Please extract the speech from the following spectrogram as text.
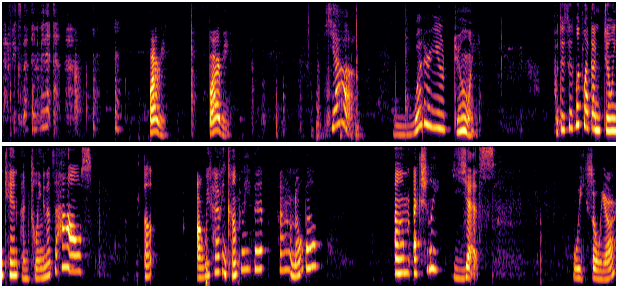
gotta fix that in a minute. Barbie, Barbie. Yeah. What are you doing? What does it look like I'm doing, Ken? I'm cleaning up the house. Uh, are we having company that I don't know about? Um, actually, yes. We, so we are?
